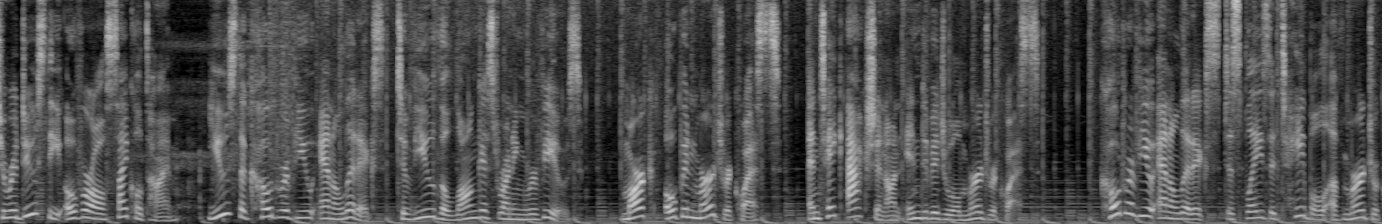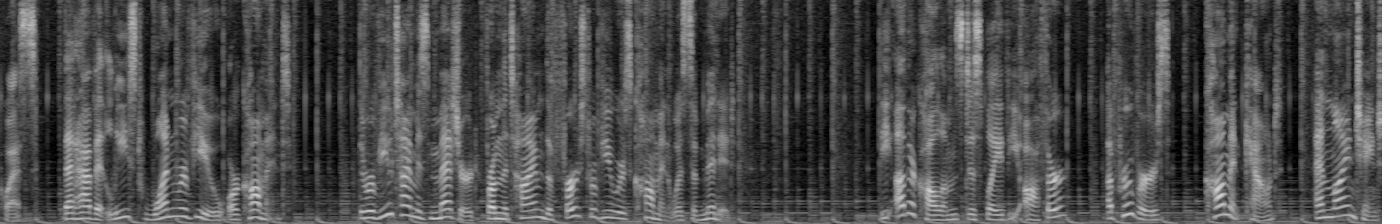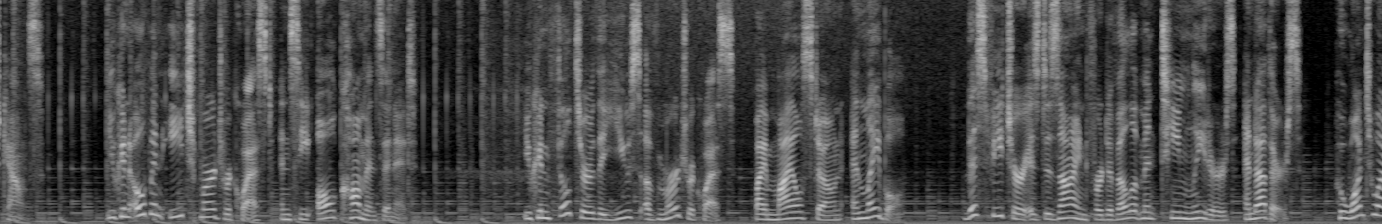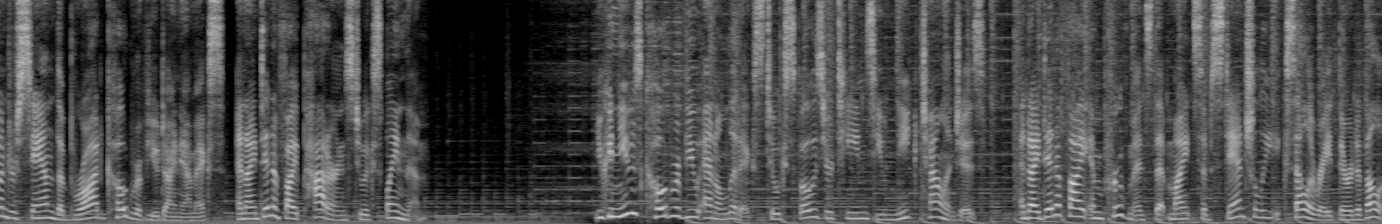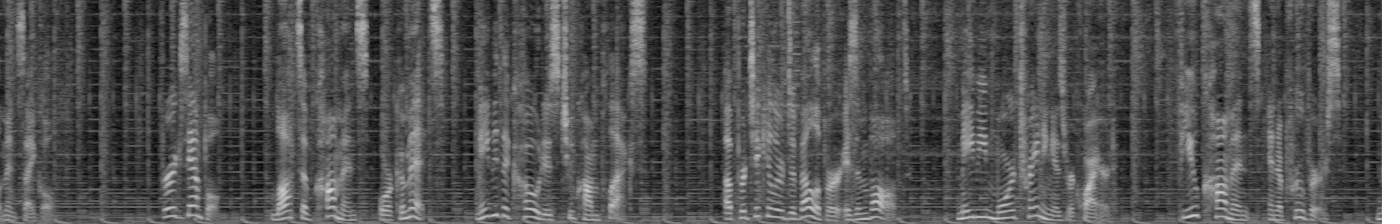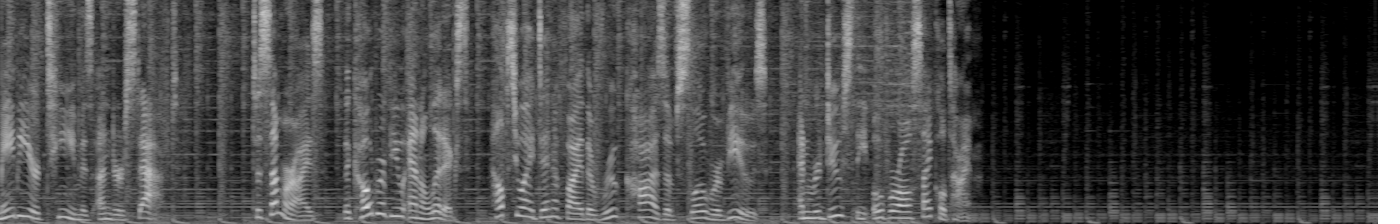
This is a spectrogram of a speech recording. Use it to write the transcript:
To reduce the overall cycle time, use the Code Review Analytics to view the longest running reviews, mark open merge requests, and take action on individual merge requests. Code Review Analytics displays a table of merge requests that have at least one review or comment. The review time is measured from the time the first reviewer's comment was submitted. The other columns display the author, approvers, comment count, and line change counts. You can open each merge request and see all comments in it. You can filter the use of merge requests by milestone and label. This feature is designed for development team leaders and others who want to understand the broad code review dynamics and identify patterns to explain them. You can use Code Review Analytics to expose your team's unique challenges and identify improvements that might substantially accelerate their development cycle. For example, lots of comments or commits. Maybe the code is too complex. A particular developer is involved. Maybe more training is required. Few comments and approvers. Maybe your team is understaffed. To summarize, the Code Review Analytics helps you identify the root cause of slow reviews and reduce the overall cycle time.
